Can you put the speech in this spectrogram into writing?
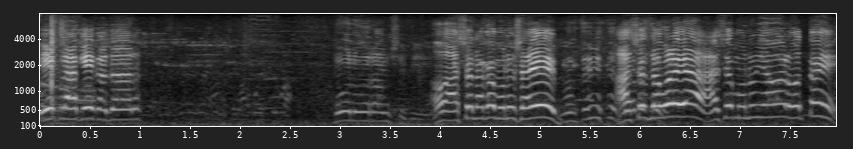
एक लाख एक हजार. दोन वर बी. अहो असं नका म्हणू साहेब. मग तुम्ही असं जवळ या असं म्हणून यावर होत नाही.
